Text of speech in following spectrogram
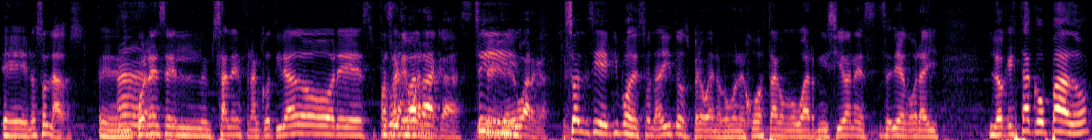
Eh, los soldados. Eh, Ah. pones el, salen francotiradores. Pasa las que, bueno, barracas sí, de- del Warcraft, sí. Son, sí, equipos de soldaditos, pero bueno, como en el juego está como guarniciones, sería por ahí. Lo que está copado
